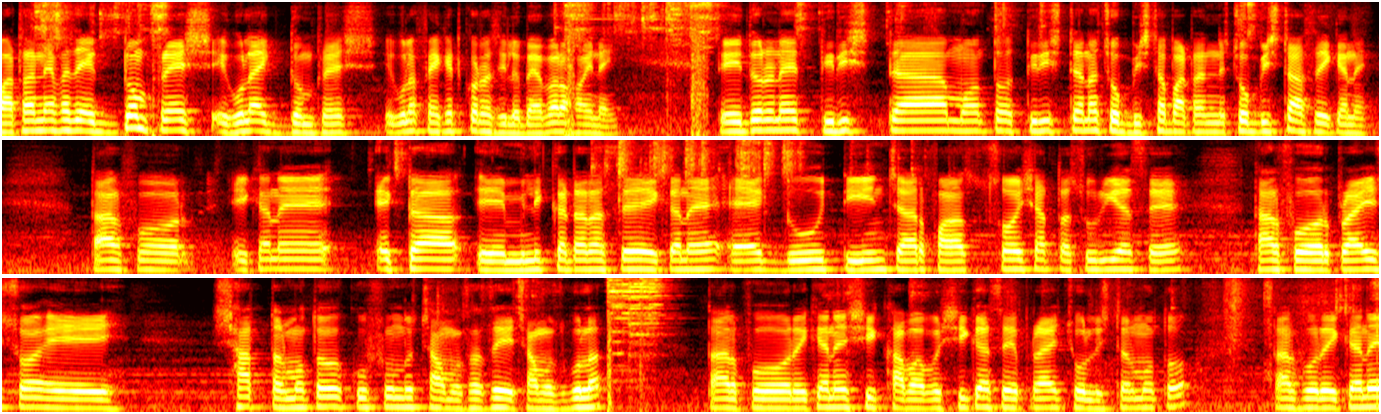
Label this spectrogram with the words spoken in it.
বাটার নেফা একদম ফ্রেশ এগুলা একদম ফ্রেশ এগুলা প্যাকেট করা ছিল, ব্যবহার হয় নাই। তো এই ধরনের তিরিশটা মতো, তিরিশটা না চব্বিশটা বাটার চব্বিশটা আছে এখানে। তারপর এখানে একটা মিল্ক কাটার আছে, এখানে এক, দুই, তিন, চার, পাঁচ, ছয়, সাতটা চুরি আছে। তারপর প্রায় ছয় সাতটার মতো খুব সুন্দর চামচ আছে এই চামচগুলা। তারপর এখানে শিক কাবাবের শিখ আছে প্রায় চল্লিশটার মতো। তারপর এখানে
